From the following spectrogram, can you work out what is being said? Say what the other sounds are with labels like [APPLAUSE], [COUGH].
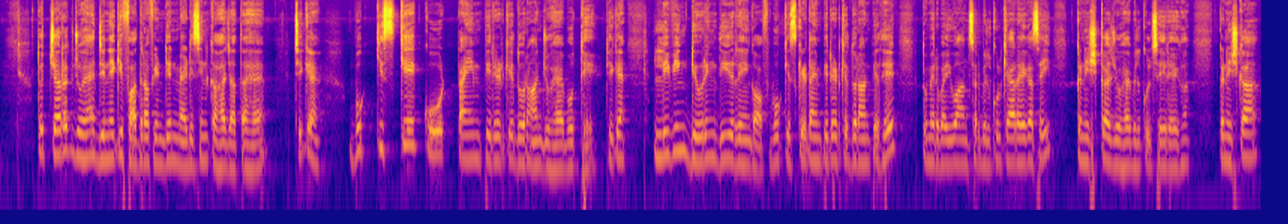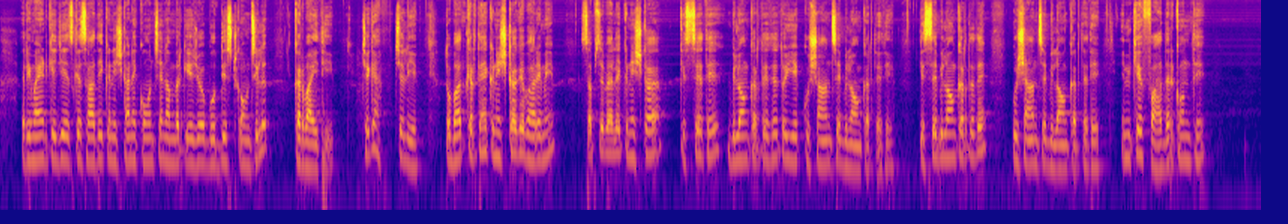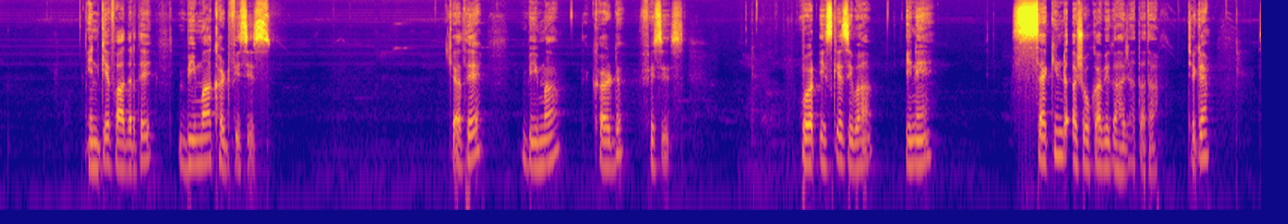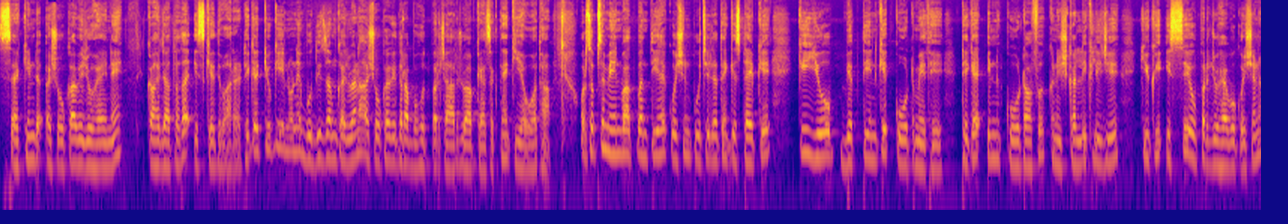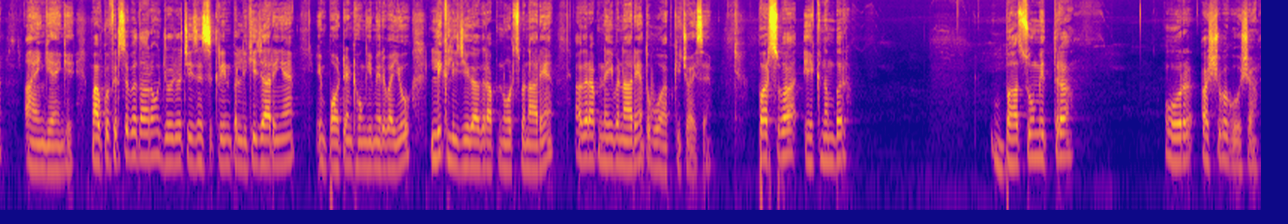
तो चरक जो है, जिन्हें कि फादर ऑफ़ इंडियन मेडिसिन कहा जाता है, ठीक है? वो किसके को टाइम पीरियड के दौरान जो है वो थे, ठीक है? लिविंग ड्यूरिंग दी रेंग ऑफ़ वो किसके टाइम पीरियड के दौरान पे थे? तो मेरे भाई, वो आंसर बिल्कुल क्या रहेगा सही? कनिष्का जो है बिल्कुल सही रहेगा। कनिष्का रिमाइंड कीजिए इसके साथ ही, कनिष्का ने कौन से नंबर की जो बुद्धिस्ट काउंसिल करवाई थी, ठीक है? चलिए तो बात करते हैं कनिष्का के बारे में। सबसे पहले कनिष्का किससे थे? बिलोंग करते थे तो ये कुशान से बिलोंग करते थे। किससे बिलोंग करते थे? कुशान से बिलोंग करते थे। इनके फादर कौन थे? इनके फादर थे बीमा खडफिसिस। क्या थे? बीमा खडफिसिस। और इसके सिवा इन्हें सेकंड अशोका भी कहा जाता था, ठीक है? सेकंड अशोका भी जो है इन्हें कहा जाता था इसके द्वारा, ठीक है? क्योंकि इन्होंने बुद्धिज़्म का जो है ना अशोका की तरह बहुत प्रचार जो आप कह सकते हैं किया हुआ था। और सबसे मेन बात बनती है क्वेश्चन पूछे जाते हैं किस टाइप के, कि यो व्यक्ति इनके कोर्ट में थे, ठीक है? इन कोर्ट ऑफ़ कनिष्का लिख लीजिए, क्योंकि इससे ऊपर जो है वो क्वेश्चन आएँगे आएँगे। मैं आपको फिर से बता रहा हूँ जो जो चीज़ें स्क्रीन पर लिखी जा रही हैं इंपॉर्टेंट होंगी मेरे भाइयों, लिख लीजिएगा अगर आप नोट्स बना रहे हैं। अगर आप नहीं बना रहे हैं तो वो आपकी चॉइस है। परसवा एक नंबर बासुमित्र और अश्वघोषा।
